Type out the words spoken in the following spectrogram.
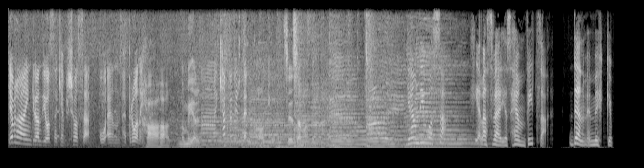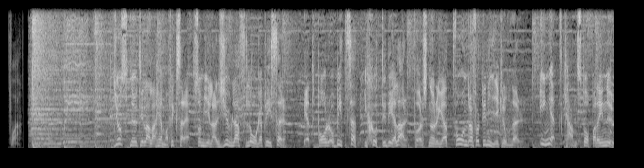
Jag vill ha en Grandiosa capriciosa och en pepperoni. haha, något mer? Med kaffefilter. Ja, Okej, ses samma. Grandiosa, hela Sveriges hempizza. Den med mycket på. Just nu till alla hemmafixare som gillar Julas låga priser. Ett borr och bitset i 70 delar för snurriga 249 kronor. Inget kan stoppa dig nu.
